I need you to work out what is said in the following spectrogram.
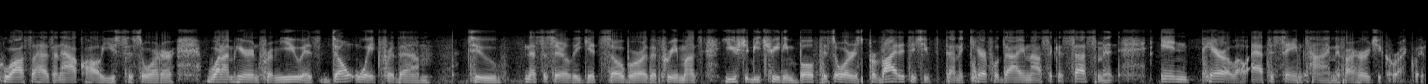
who also has an alcohol use disorder, what I'm hearing from you is don't wait for them to necessarily get sober or the three months. You should be treating both disorders, provided that you've done a careful diagnostic assessment in parallel at the same time, if I heard you correctly.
